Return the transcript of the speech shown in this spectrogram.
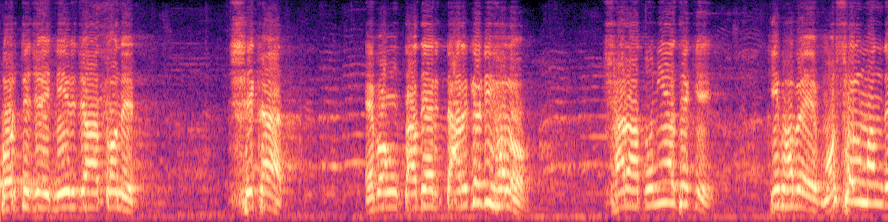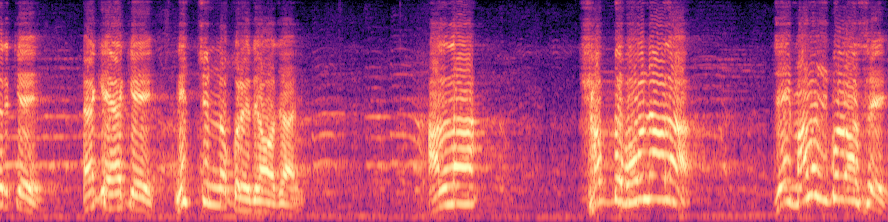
প্রতি যে নির্যাতনের শিকার এবং তাদের টার্গেটই হলো সারা দুনিয়া থেকে কীভাবে মুসলমানদেরকে একে একে নিচ্ছিন্ন করে দেওয়া যায়। আল্লাহ শব্দ ভবনওয়ালা যেই মানুষগুলো আছে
